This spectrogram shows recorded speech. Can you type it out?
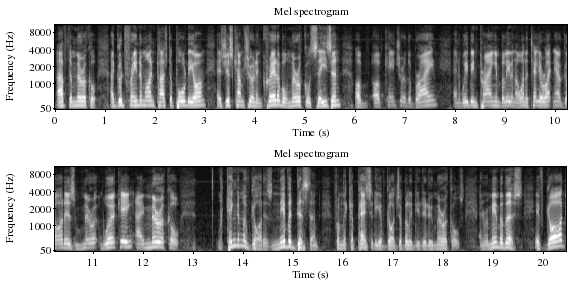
after miracle. A good friend of mine, Pastor Paul DeYoung, has just come through an incredible miracle season of, of cancer of the brain. And we've been praying and believing. I want to tell you right now, God is mir- working a miracle. The kingdom of God is never distant from the capacity of God's ability to do miracles. And remember this if God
